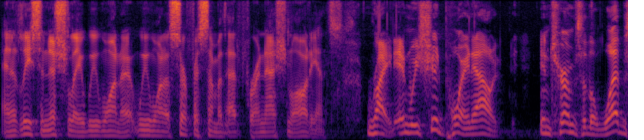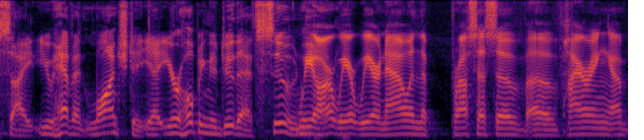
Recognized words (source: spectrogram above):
And at least initially, we want to we want to surface some of that for a national audience. Right. And we should point out in terms of the website, you haven't launched it yet. You're hoping to do that soon. We are. We are. We are now in the process of of hiring. Uh,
